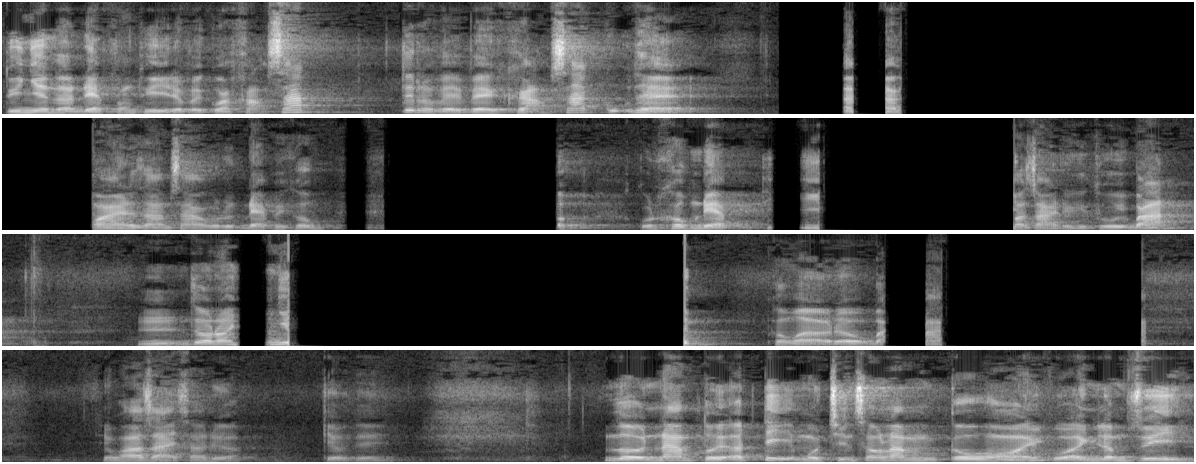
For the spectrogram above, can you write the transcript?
Tuy nhiên là đẹp phong thủy là phải qua khảo sát tức là phải về khảo sát cụ thể. À, ngoài nó ra làm sao có được đẹp hay không? Còn không đẹp thì nó giải được thì thôi bán. Ừ, do nó nhiều không ở đâu bán. Chứ hóa giải sao được kiểu thế. Rồi nam tuổi Ất Tỵ 1965 câu hỏi của anh Lâm Duy.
